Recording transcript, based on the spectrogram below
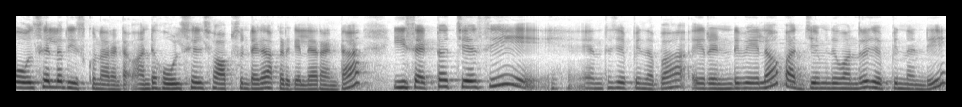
హోల్సేల్లో తీసుకున్నారంట. అంటే హోల్సేల్ షాప్స్ ఉంటాయి కదా అక్కడికి వెళ్ళారంట. ఈ సెట్ వచ్చేసి ఎంత చెప్పిందబ్బా? రెండు వేల పద్దెనిమిది వందలు చెప్పిందండి.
